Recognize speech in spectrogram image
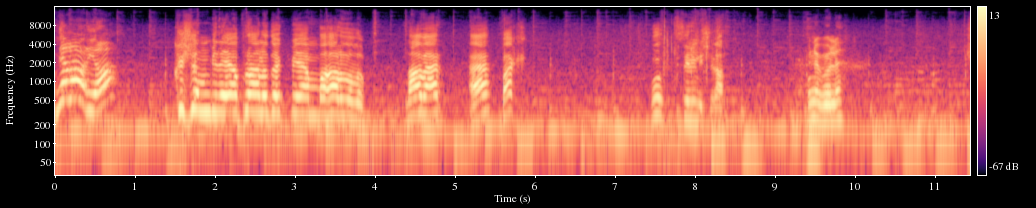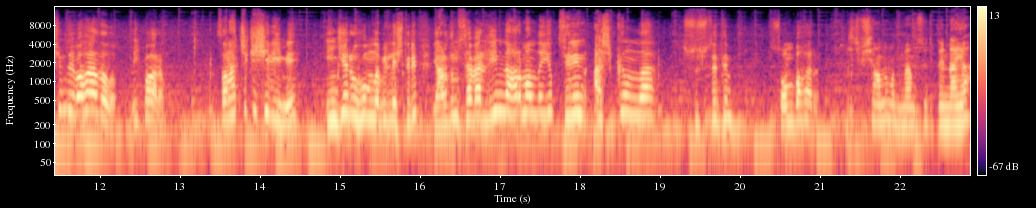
Ne var ya? Kışın bile yaprağını dökmeyen bahar dalım. Ne haber? He? Bak. Bu senin için al. Bu ne böyle? Şimdi bahar dalım, ilkbaharım. Sanatçı kişiliğimi ince ruhumla birleştirip yardımseverliğimle harmanlayıp senin aşkınla süsledim sonbaharım. Hiçbir şey anlamadım ben bu söylediklerinden ya.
